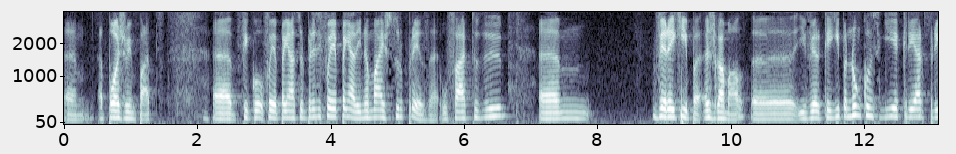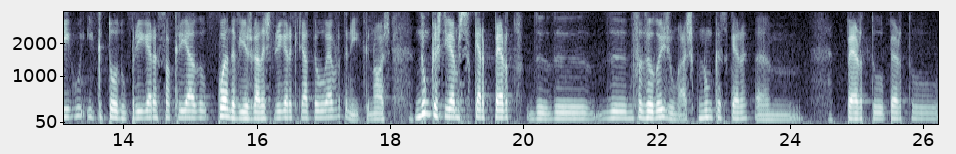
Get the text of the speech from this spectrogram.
um, após o empate. Uh, ficou, foi apanhado de surpresa e foi apanhado ainda mais surpresa o facto de um, ver a equipa a jogar mal uh, e ver que a equipa não conseguia criar perigo e que todo o perigo era só criado quando havia jogadas de perigo era criado pelo Everton e que nós nunca estivemos sequer perto de, de, de fazer o 2-1 acho que nunca sequer um, perto perto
